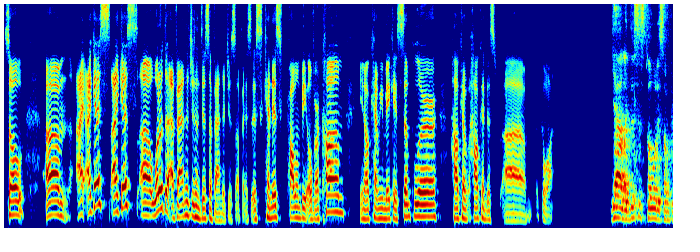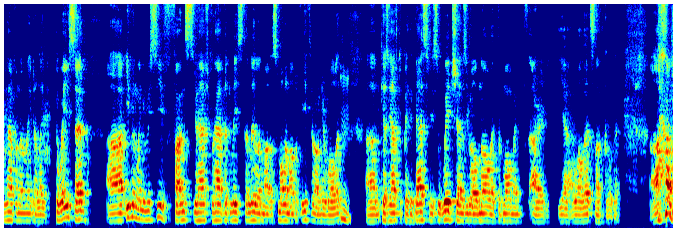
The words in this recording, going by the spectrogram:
So um, I, I, guess I guess uh, what are the advantages and disadvantages of this? Is can this problem be overcome? You know, can we make it simpler? How can how can this um, go on? Yeah, like this is totally something we have on the radar. Like the way you said, uh, even when you receive funds, you have to have at least a little amount, a small amount of ether on your wallet mm. uh, because you have to pay the gas fees, which, as you all know, at the moment are yeah. Well, let's not go there. Um,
